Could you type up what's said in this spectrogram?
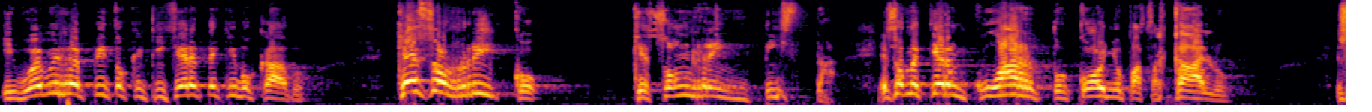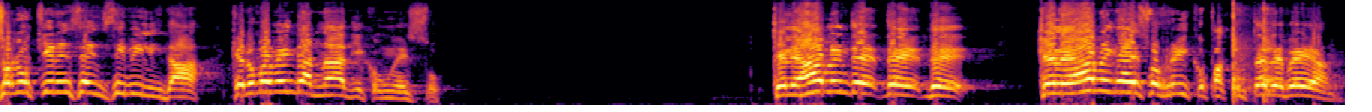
y vuelvo y repito que quisiera estar equivocado, que esos ricos que son rentistas, esos metieron cuarto, coño, para sacarlo. Esos no tienen sensibilidad. Que no me venga nadie con eso. Que le hablen de, que le hablen a esos ricos para que ustedes vean.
